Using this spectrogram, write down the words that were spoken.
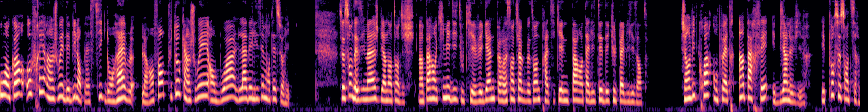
Ou encore offrir un jouet débile en plastique dont rêve leur enfant plutôt qu'un jouet en bois labellisé Montessori. Ce sont des images, bien entendu. Un parent qui médite ou qui est vegan peut ressentir le besoin de pratiquer une parentalité déculpabilisante. J'ai envie de croire qu'on peut être imparfait et bien le vivre. Et pour se sentir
